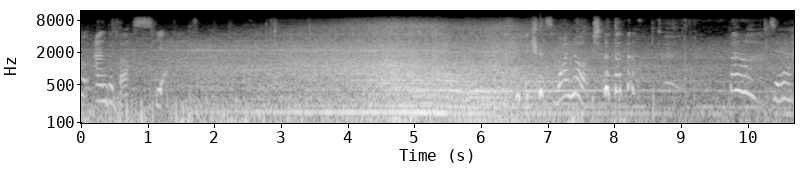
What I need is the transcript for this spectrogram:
Oh, and a bus, yeah. because why not? oh dear.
